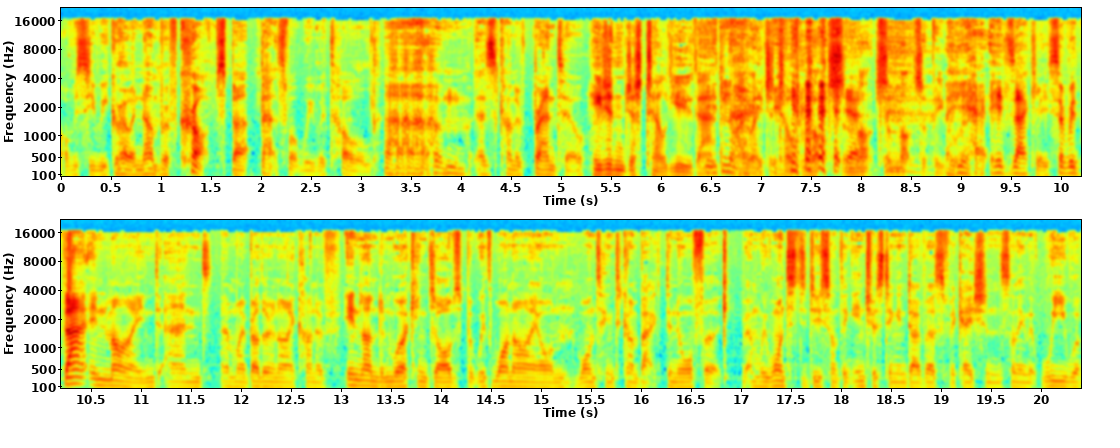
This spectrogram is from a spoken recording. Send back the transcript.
Obviously, we grow a number of crops, but that's what we were told um, as kind of Branthill. He didn't just tell you that, no. by the way, he told lots and yeah. lots and lots of people. Yeah, exactly. So, with that in mind, and, and my brother and I kind of in London working jobs, but with one eye on wanting to come back to Norfolk, and we wanted to do something interesting in diversification, something that we were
